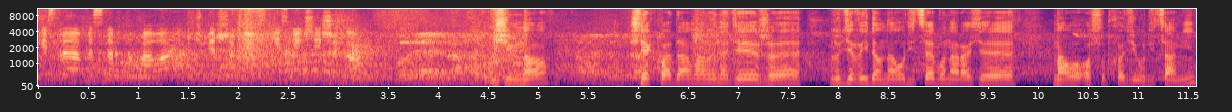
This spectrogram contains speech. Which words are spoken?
Orkiestra wystartowała, jakieś pierwsze wnioski z dnia dzisiejszego? Zimno, śnieg pada, mamy nadzieję, że ludzie wyjdą na ulicę, bo na razie mało osób chodzi ulicami.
